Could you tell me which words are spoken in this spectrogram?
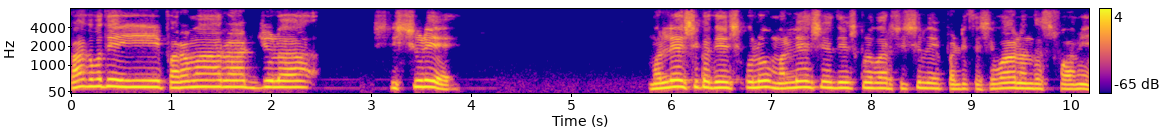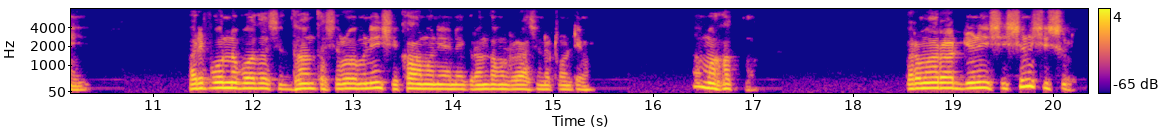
కాకపోతే ఈ పరమారాజ్యుల శిష్యుడే మల్లేశిక దేశకులు మల్లేశిక దేశకుల వారి శిష్యులే పండిత శివానంద స్వామి పరిపూర్ణ బోధ సిద్ధాంత శిరోమణి శిఖామణి అనే గ్రంథములు రాసినటువంటి మహాత్ముడు. పరమారాజ్యుని శిష్యుని శిష్యులు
